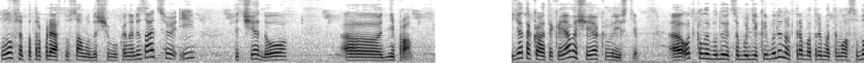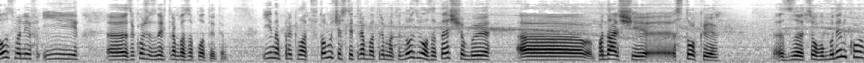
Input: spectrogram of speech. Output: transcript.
воно все потрапляє в ту саму дощову каналізацію і тече до е, Дніпра. Є така, таке явище, як в Рісті. Е, От коли будується будь-який будинок, треба отримати масу дозволів, і е, за кожен з них треба заплатити. І, наприклад, в тому числі треба отримати дозвіл за те, щоб е, подальші стоки з цього будинку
